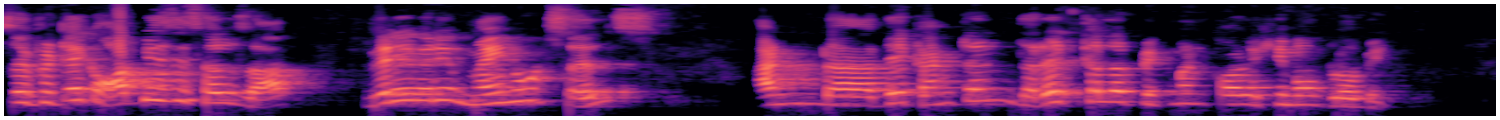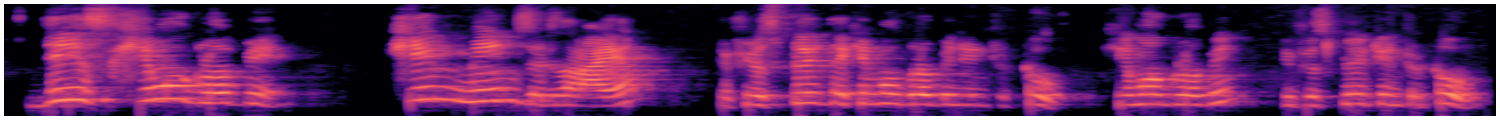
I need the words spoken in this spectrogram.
So if you take RBC cells are very very minute cells and uh, they contain the red color pigment called hemoglobin. This hemoglobin, hem means it is an ion. If you split the hemoglobin into two, hemoglobin, if you split into two,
